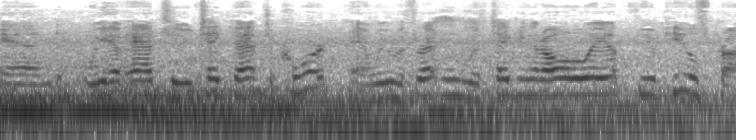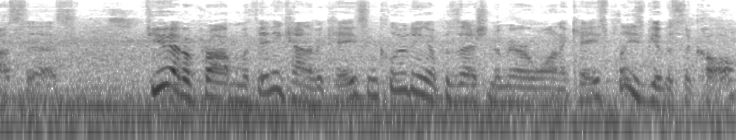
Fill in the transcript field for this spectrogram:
And we have had to take that to court, and we were threatened with taking it all the way up the appeals process. If you have a problem with any kind of a case, including a possession of marijuana case, please give us a call.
